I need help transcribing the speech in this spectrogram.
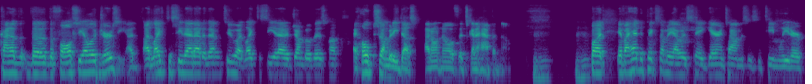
kind of the the false yellow jersey. I'd, I'd like to see that out of them too. I'd like to see it out of Jumbo Visma. I hope somebody does. I don't know if it's going to happen though. Mm-hmm. Mm-hmm. But if I had to pick somebody, I would say Geraint Thomas is the team leader,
